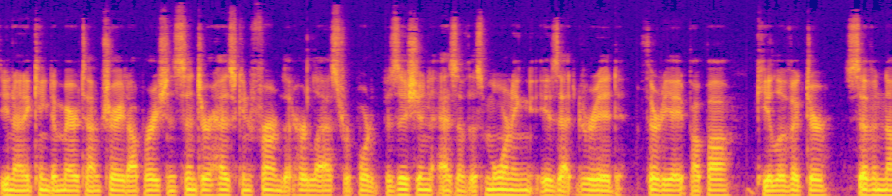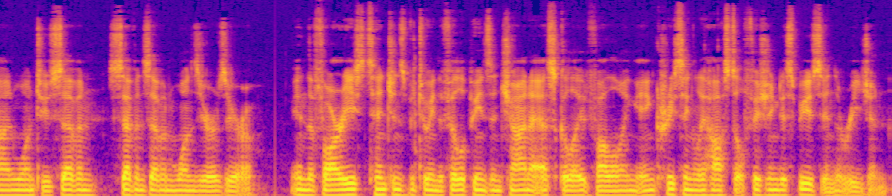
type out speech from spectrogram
the United Kingdom Maritime Trade Operations Center has confirmed that her last reported position as of this morning is at grid 38 Papa, Kilo Victor, 79127, 77100. In the Far East, tensions between the Philippines and China escalate following increasingly hostile fishing disputes in the region.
